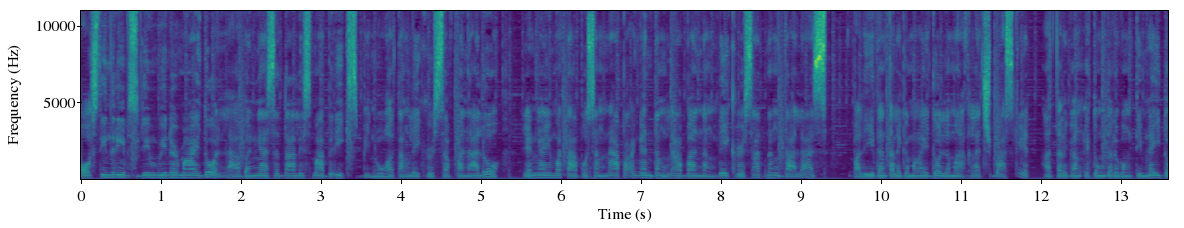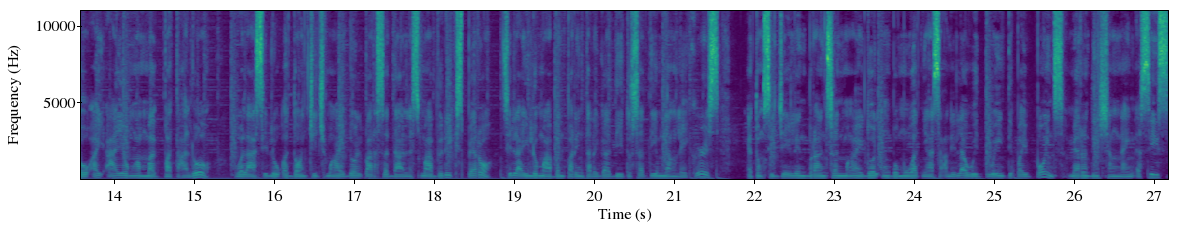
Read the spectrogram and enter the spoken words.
Austin Reeves game winner mga idol, laban nga sa Dallas Mavericks, binuhat ang Lakers sa panalo. Yan nga yung matapos ang napakagandang laban ng Lakers at ng Dallas. Palitan talaga mga idol ng mga clutch basket at talagang itong dalawang team na ito ay ayaw nga magpatalo. Wala si Luka Doncic mga idol para sa Dallas Mavericks pero sila ay lumaban pa rin talaga dito sa team ng Lakers. Etong si Jalen Brunson mga idol ang bumuhat niya sa kanila with 25 points. Meron din siyang 9 assists.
